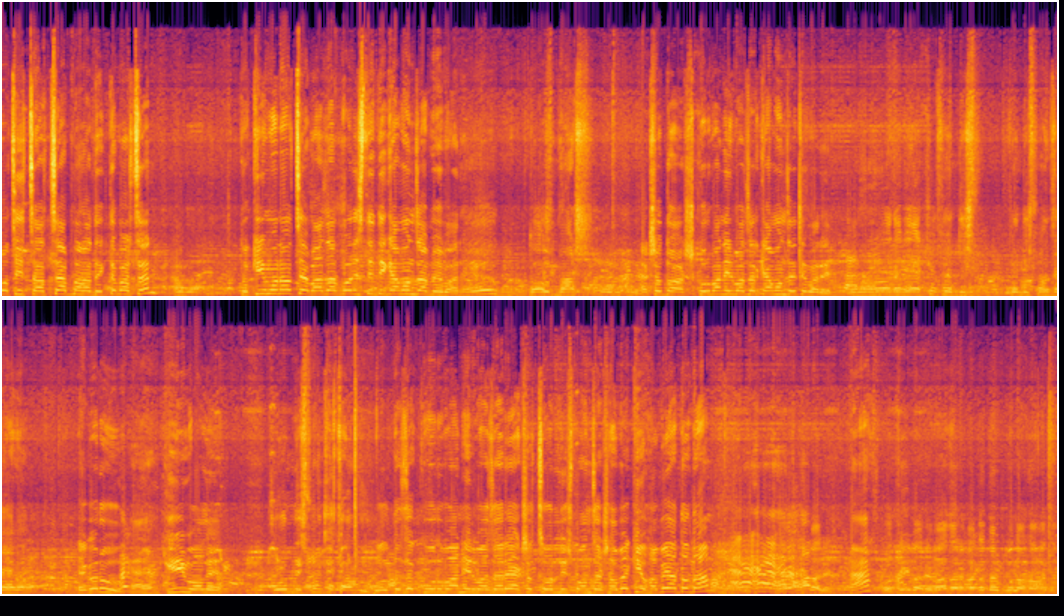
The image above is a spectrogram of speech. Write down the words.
পঁচিশ চাচ্ছে আপনারা দেখতে পাচ্ছেন। তো কি মনে হচ্ছে বাজার পরিস্থিতি কেমন যাবে এবার? দশ মাস। একশো দশ। কুরবানির বাজার কেমন যেতে পারে? এ গরু? হ্যাঁ। কি বলে চল্লিশ পঞ্চাশ বলতেছে কুরবানির বাজারে একশো চল্লিশ পঞ্চাশ হবে কি? হবে এত দাম? হ্যাঁ হতেই পারে। বাজারের কথা তো বলা যাবে না।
